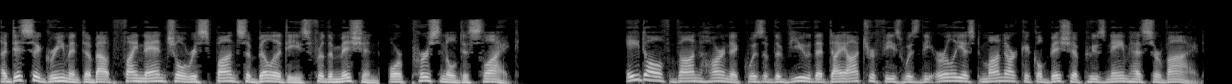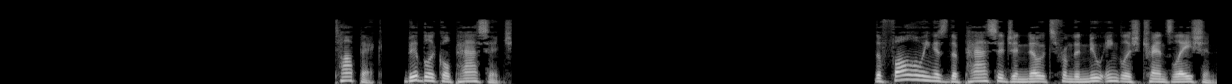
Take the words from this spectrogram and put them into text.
a disagreement about financial responsibilities for the mission, or personal dislike. Adolf von Harnack was of the view that Diotrephes was the earliest monarchical bishop whose name has survived. Biblical passage The following is the passage and notes from the New English Translation,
